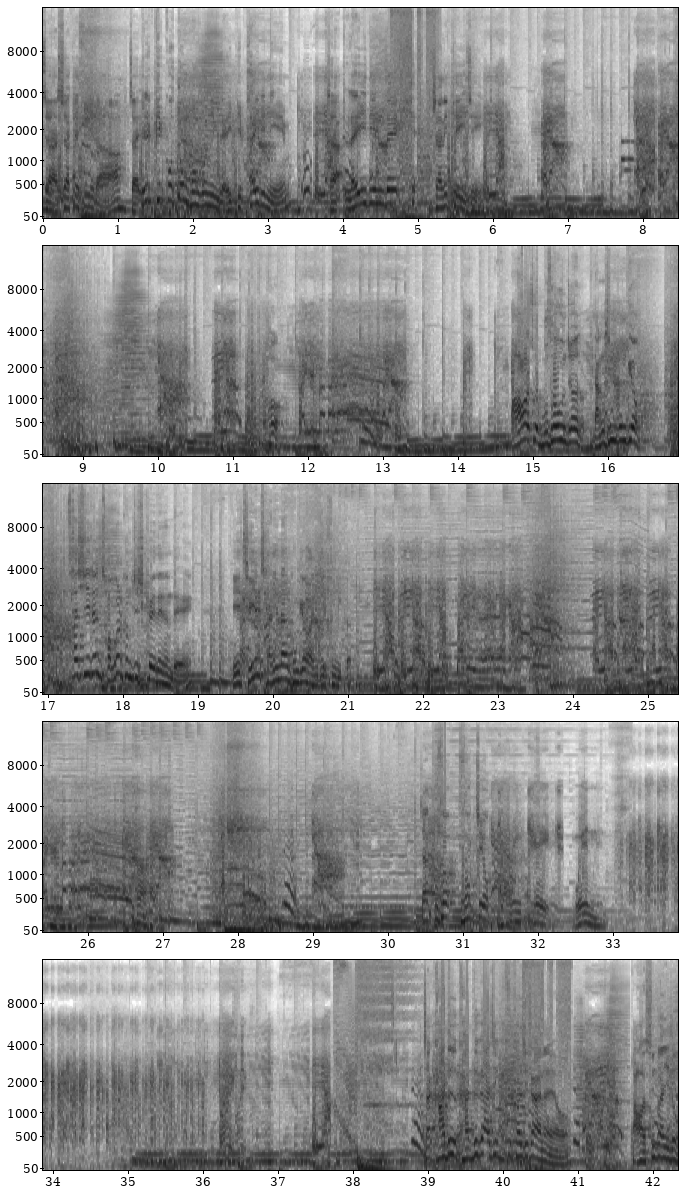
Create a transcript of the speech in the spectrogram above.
자 시작했습니다. 자 1피 꽃동 공고님 대 AP 파이리님. 자 레이딘 대 케, 자니 케이지. 허. 아저 무서운 저 낭심 공격. 사실은 저걸 금지시켜야 되는데. 예 제일 잔인한 공격 아니겠습니까? 자 구석 구석 지옥 Johnny Cage wins. 자 가드 가드가 아직 익숙하지가 않아요. 아 순간이동.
